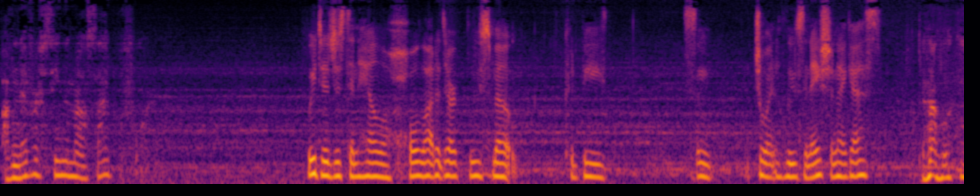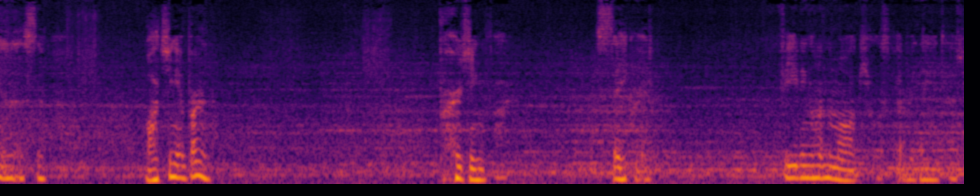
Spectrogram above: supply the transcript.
I've never seen them outside before. We did just inhale a whole lot of dark blue smoke. Could be some joint hallucination, I guess. They're not looking at us. They're watching it burn. Purging fire. Sacred. Feeding on the molecules of everything it touches.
